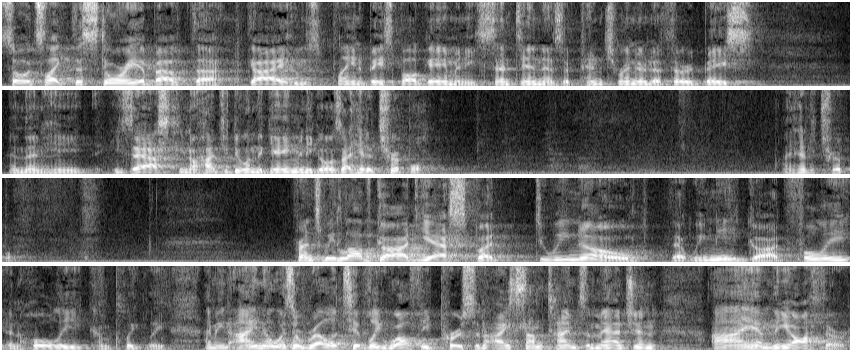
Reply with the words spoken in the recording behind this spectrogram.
So it's like the story about the guy who's playing a baseball game and he's sent in as a pinch runner to third base. And then he, he's asked, you know, how'd you do in the game? And he goes, I hit a triple. I hit a triple. Friends, we love God, yes, but do we know that we need God fully and wholly, completely? I mean, I know as a relatively wealthy person, I sometimes imagine I am the author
